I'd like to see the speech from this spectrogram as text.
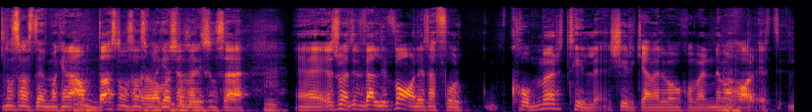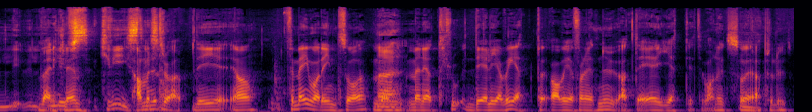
Någonstans där man kan andas, någonstans där Ja, man kan känna liksom så här. Eh, jag tror att det är väldigt vanligt att folk kommer till kyrkan eller vad man kommer när man har ett li- Verkligen. livskris. Ja men det liksom. tror jag. Det är, ja. För mig var det inte så, men, Nej. men jag, tror, det, eller jag vet av erfarenhet nu att det är jätte, jättevanligt. Så är Mm. det absolut.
